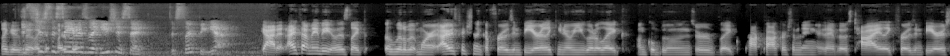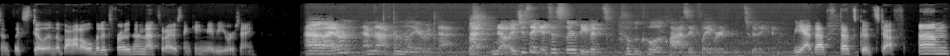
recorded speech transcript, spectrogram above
Like, is It's it like just the same as what you just said. The Slurpee, yeah. Got it. I thought maybe it was like a little bit more. I was picturing like a frozen beer, like you know when you go to like Uncle Boone's or like Pok Pok or something, or they have those Thai like frozen beers and it's like still in the bottle, but it's frozen. That's what I was thinking. Maybe you were saying. Oh, I don't. I'm not familiar with that, but no, it's just like it's a Slurpee, but it's Coca-Cola Classic flavored. It's really good. Yeah, that's that's good stuff. Um,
